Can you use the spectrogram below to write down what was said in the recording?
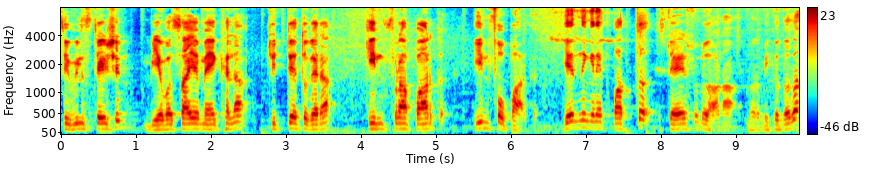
സിവിൽ സ്റ്റേഷൻ വ്യവസായ മേഖല Chittethukara Kinfra park info park എന്നിങ്ങനെ പത്ത് സ്റ്റേഷനുകളാണ് നിർമ്മിക്കുന്നത്.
